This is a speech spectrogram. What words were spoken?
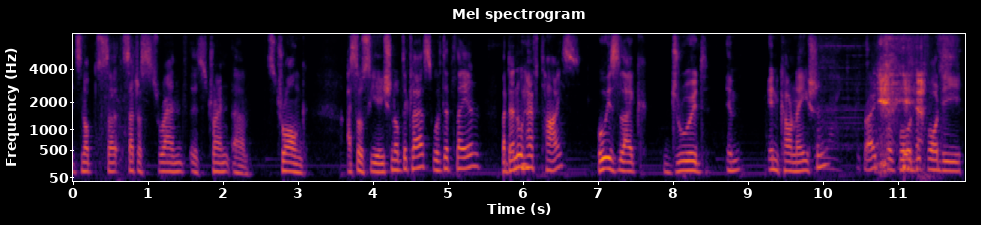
it's not su- such a strength, a strength, um, strong association of the class with the player. But then we have Thijs, who is like Druid in- incarnation, right? For, for the, for the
